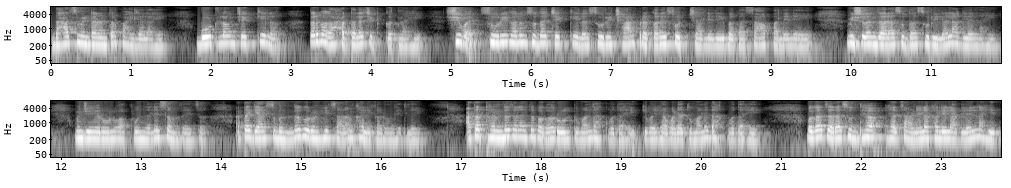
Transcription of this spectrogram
दहाच मिनटानंतर पाहिलेलं आहे. बोट लावून चेक केलं तर बघा हाताला चिटकत नाही. शिवाय सुरी घालूनसुद्धा चेक केलं. सुरी छान प्रकारे स्वच्छ आलेली आहे बघा साफ आलेली आहे. मिश्रण जरासुद्धा सुरीला लागलेलं नाही. म्हणजे हे रोल वापरून झाले समजायचं. आता गॅस बंद करून ही चाळण खाली काढून घेतलं आहे आता थंड झाल्यानंतर बघा रोल तुम्हाला दाखवत आहे किंवा ह्या वड्या तुम्हाला दाखवत आहे. बघा जरासुद्धा ह्या चाळणीला खाली लागलेले नाहीत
